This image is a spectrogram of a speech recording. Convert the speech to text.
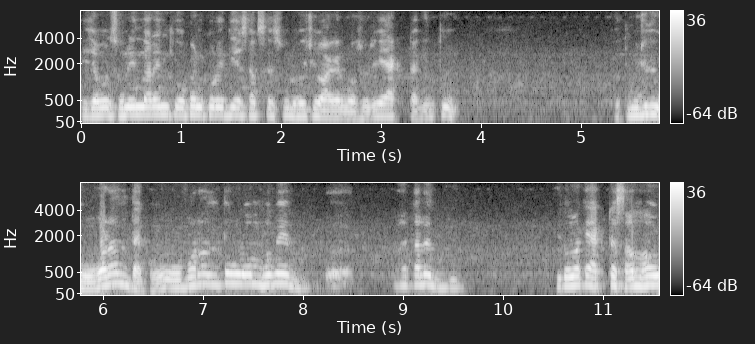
যেমন সুনীল নারায়ণকে ওপেন করে দিয়ে সাকসেসফুল হয়েছিল আগের বছর এই একটা কিন্তু তুমি যদি ওভারঅল দেখো ওভারঅল তো ওরম ভাবে তাহলে তোমাকে একটা সামহাউ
